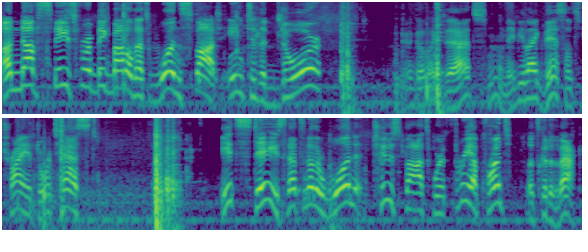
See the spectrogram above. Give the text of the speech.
enough space for a big bottle. That's one spot into the door. I'm gonna go like that. Hmm, maybe like this. Let's try it. Door test. It stays. That's another one, two spots. We're three up front. Let's go to the back.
